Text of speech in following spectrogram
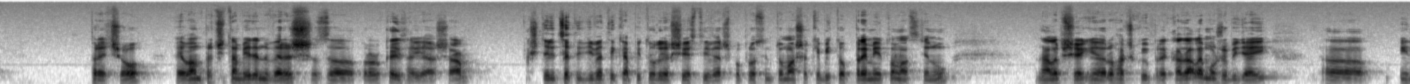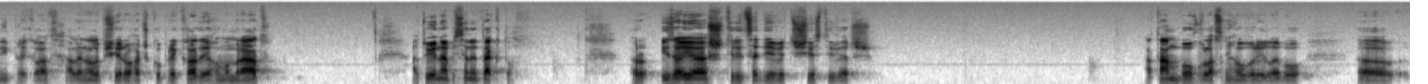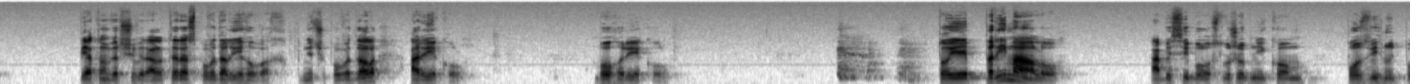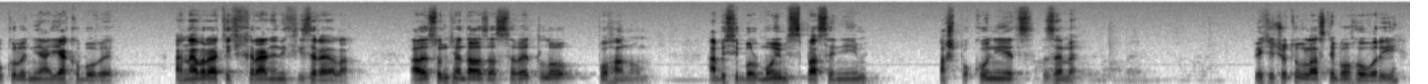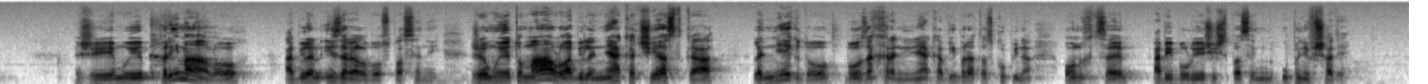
Prečo? Ja vám prečítam jeden verš z proroka Izaiáša, 49. kapitoly a 6. verš. Poprosím Tomáša, keby to premietol na stenu. Najlepšie, ak je rohačkový preklad, ale môže byť aj uh, iný preklad, ale najlepšie je rohačkov preklad, ja ho mám rád. A tu je napísané takto. Izaiáš 49, 6. verš. A tam Boh vlastne hovorí, lebo uh, v 5. verši, ale teraz povedal Jehovach, niečo povedal a riekol. Boh riekol. To je primálo, aby si bol služobníkom pozvihnúť pokolenia Jakobove a navrátiť chránených Izraela. Ale som ťa dal za svetlo pohanom aby si bol môjim spasením až po koniec zeme. Viete, čo tu vlastne Boh hovorí? Že mu je primálo, aby len Izrael bol spasený. Že mu je to málo, aby len nejaká čiastka, len niekto bol zachránený, nejaká vybratá skupina. On chce, aby bol Ježiš spasením úplne všade.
